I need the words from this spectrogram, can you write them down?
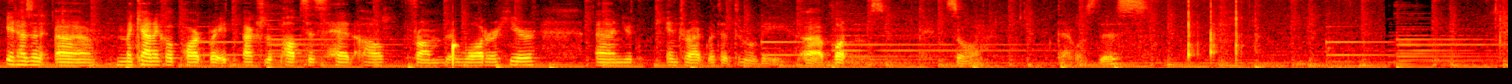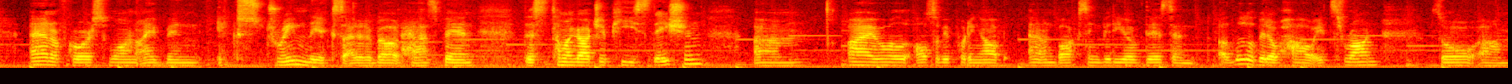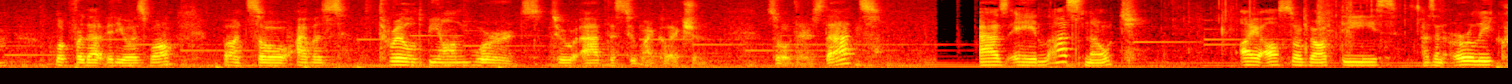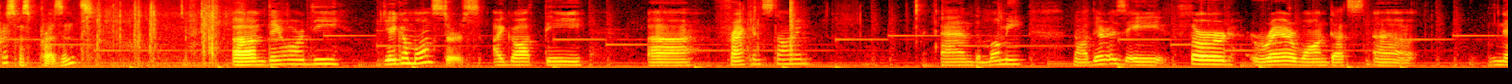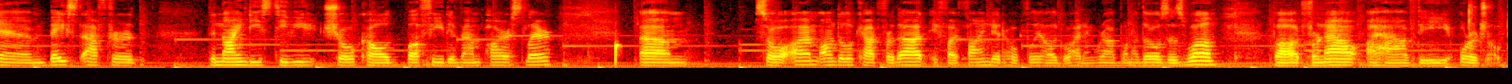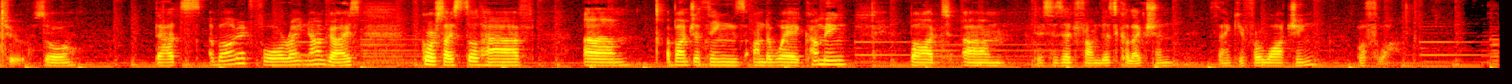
it has a uh, mechanical part where it actually pops its head out from the water here and you interact with it through the uh, buttons so that was this and of course one I've been extremely excited about has been this Tamagotchi P station. Um, I will also be putting up an unboxing video of this and a little bit of how it's run. So um, look for that video as well. But so I was thrilled beyond words to add this to my collection. So there's that. As a last note I also got these as an early Christmas present um, they are the Giga Monsters I got the uh, Frankenstein and the Mummy. Now there is a third rare one that's uh, based after the 90s TV show called Buffy the Vampire Slayer. Um, so I'm on the lookout for that. If I find it, hopefully I'll go ahead and grab one of those as well. But for now, I have the original two. So that's about it for right now, guys. Of course, I still have um, a bunch of things on the way coming. But um, this is it from this collection. Thank you for watching. Au revoir.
